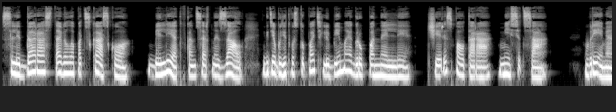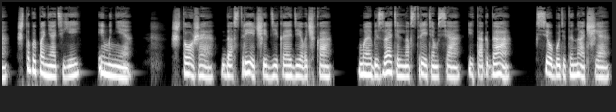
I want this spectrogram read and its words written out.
Следара оставила подсказку. Билет в концертный зал, где будет выступать любимая группа Нелли через полтора месяца. Время, чтобы понять ей и мне. Что же, до встречи, дикая девочка. Мы обязательно встретимся, и тогда все будет иначе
